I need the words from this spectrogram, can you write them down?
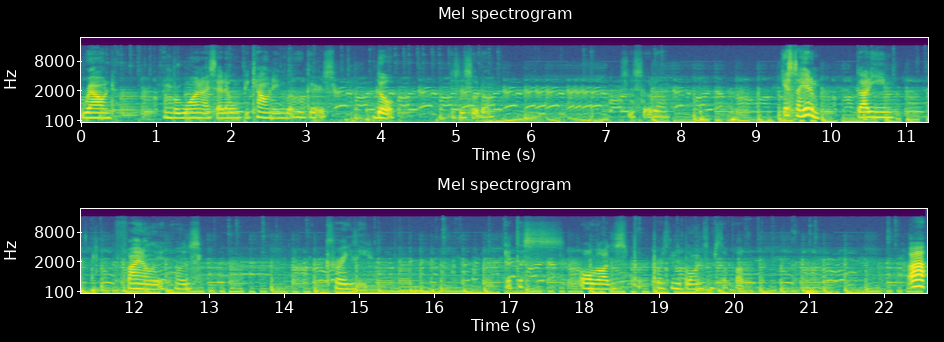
round number one. I said I won't be counting, but who cares? No. This is so dumb. This is so dumb. Yes, I hit him. Got him. Finally. That was crazy. Get this. Oh god, this person's blowing some stuff up. Ah!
